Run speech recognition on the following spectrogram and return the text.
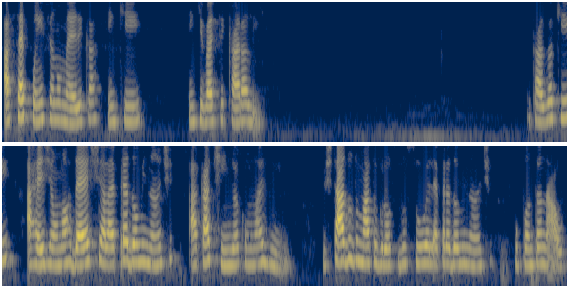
a sequência numérica em que, em que vai ficar ali? No caso aqui, a região Nordeste ela é predominante a Caatinga, como nós vimos. O estado do Mato Grosso do Sul ele é predominante o Pantanal.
